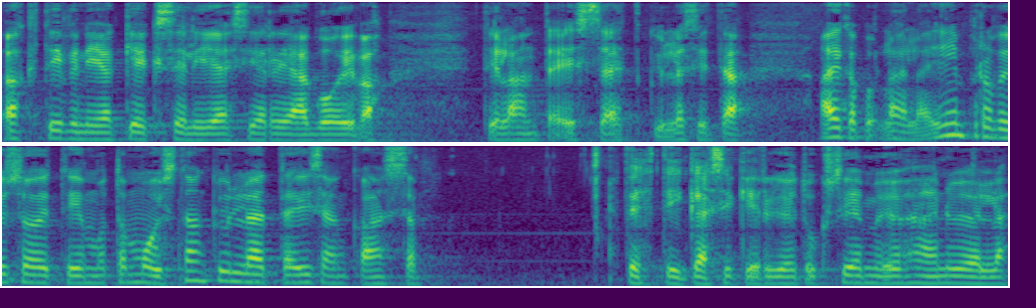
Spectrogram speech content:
aktiivinen ja kekseliäs ja reagoiva tilanteissa. Että kyllä sitä aika lailla improvisoitiin, mutta muistan kyllä, että isän kanssa – tehtiin käsikirjoituksia myöhään yöllä,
